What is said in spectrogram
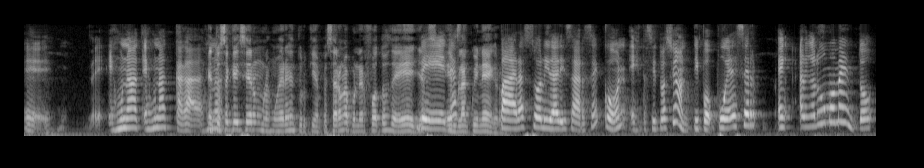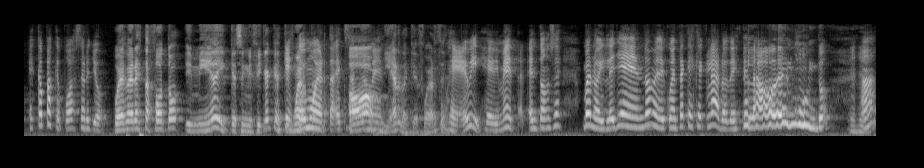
eh, es, una, es una cagada. es una- Entonces, ¿qué hicieron las mujeres en Turquía? Empezaron a poner fotos de ellas, de ellas en blanco y negro. Para solidarizarse con esta situación. Tipo, puede ser, en, en algún momento, es capaz que pueda ser yo. Puedes ver esta foto y mía y que significa que estoy Que muerta. estoy muerta, exactamente. Oh, mierda, qué fuerte. Heavy, heavy metal. Entonces, bueno, y leyendo me doy cuenta que es que, claro, de este lado del mundo, ¿ah?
